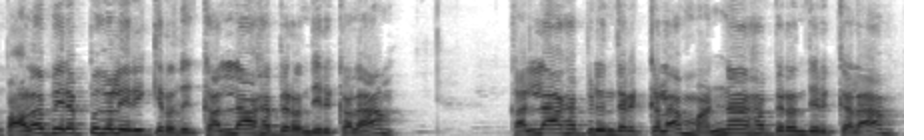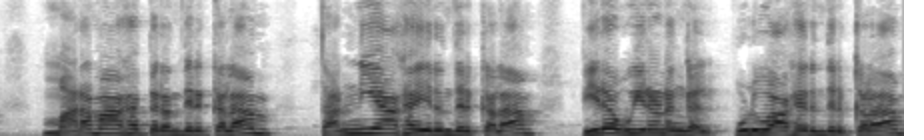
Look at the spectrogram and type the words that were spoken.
பல பிறப்புகள் இருக்கிறது. கல்லாக பிறந்திருக்கலாம். கல்லாக பிறந்திருக்கலாம் மண்ணாக பிறந்திருக்கலாம் மரமாக பிறந்திருக்கலாம் தண்ணியாக இருந்திருக்கலாம் பிற உயிரினங்கள் புழுவாக இருந்திருக்கலாம்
